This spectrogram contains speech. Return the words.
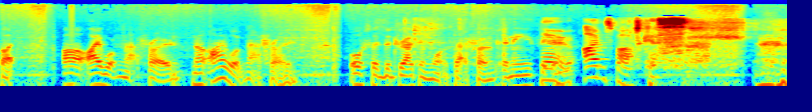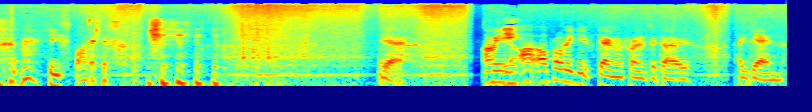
like, oh, I want that throne. No, I want that throne. Also, the dragon wants that throne. Can he? No, I'm Spartacus. He's Spartacus. yeah. I mean, I I'll probably give Game of Thrones a go again,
